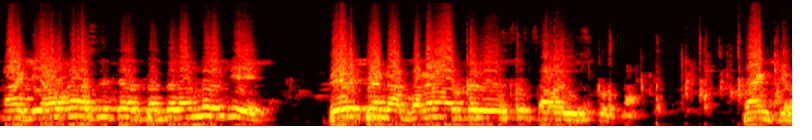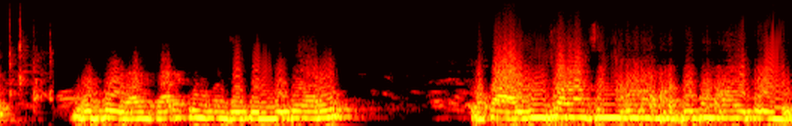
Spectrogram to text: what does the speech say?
నాకు ఈ అవకాశం ఇచ్చిన పెద్దలందరికీ పేరు పైన ధన్యవాదాలు తెలియజేస్తూ సెలవు తీసుకుంటున్నా. థ్యాంక్ యూ కార్యక్రమం అని చెప్పి వెళ్ళిపోయారు ఒక ఐదు నిమిషాల కూడా మన పెద్ద నాయకులు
